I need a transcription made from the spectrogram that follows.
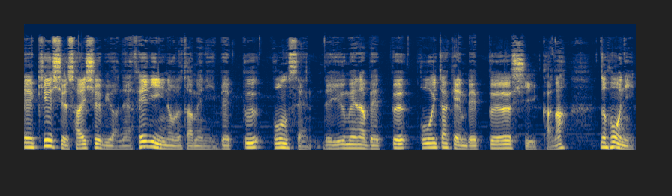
えー、九州最終日はね、フェリーに乗るために別府温泉で有名な別府、大分県別府市かな？の方に、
